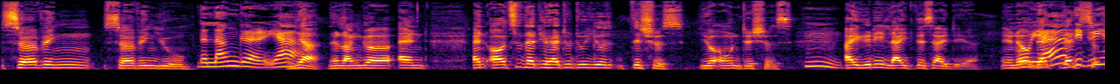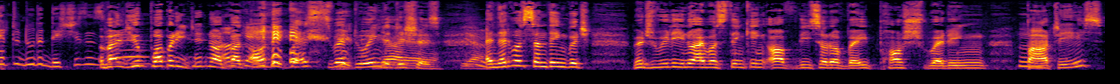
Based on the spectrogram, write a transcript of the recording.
serving, serving you. the langar yeah Yeah, the langar. And, and also that you had to do your dishes, your own dishes. I really like this idea. You know, Hmm. oh that- yeah that's did we have to do the dishes as well well, you probably did not, but all the guests were doing the Yeah, yeah, dishes, yeah, yeah. and that was something which, which really, you know, I was thinking of these sort of very posh wedding Hmm. parties,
